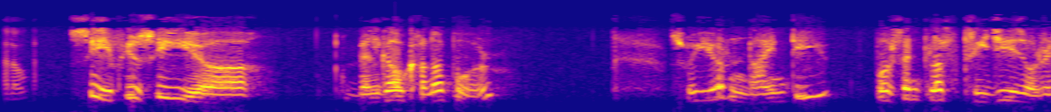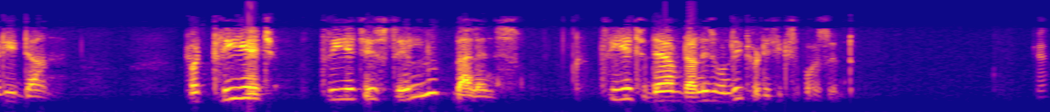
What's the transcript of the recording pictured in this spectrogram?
Hello? See, if you see uh, Belgaum Khanapur, so here 90% plus 3G is already done. But 3H, 3H is still balance. 3H they have done is only 36%. Okay.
